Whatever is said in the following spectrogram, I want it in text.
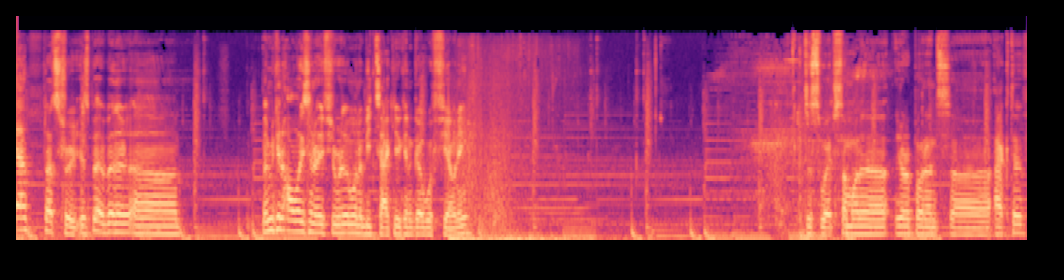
Yeah, that's true. It's better. better uh, then you can always, you know, if you really want to be tech, you can go with Phione. to switch someone, uh, your opponent's uh, active.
